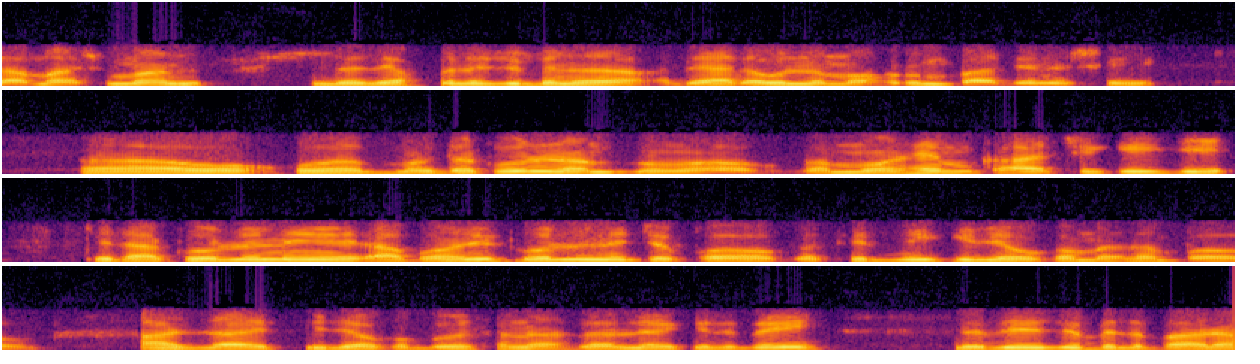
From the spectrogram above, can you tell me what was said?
د ماشومان د خپل ژبې نه د یادولو محروم پاتې نه شي او خو د ټول مهم کار چې کېږي چې دا ټولنې افغاني ټولنې چې په سیدني کې دی او که مثلا په اډلایت کې دی او که بل څه نه اډلای کې دی د دې ژبې لپاره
